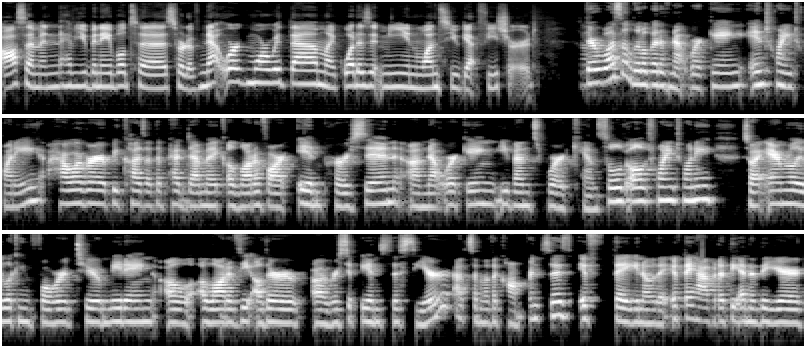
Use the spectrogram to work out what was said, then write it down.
awesome. And have you been able to sort of network more with them? Like, what does it mean once you get featured? There was a little bit of networking in 2020. However, because of the pandemic, a lot of our in person um, networking events were canceled all of 2020. So I am really looking forward to meeting a, a lot of the other uh, recipients this year at some of the conferences if they, you know, they, if they have it at the end of the year.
